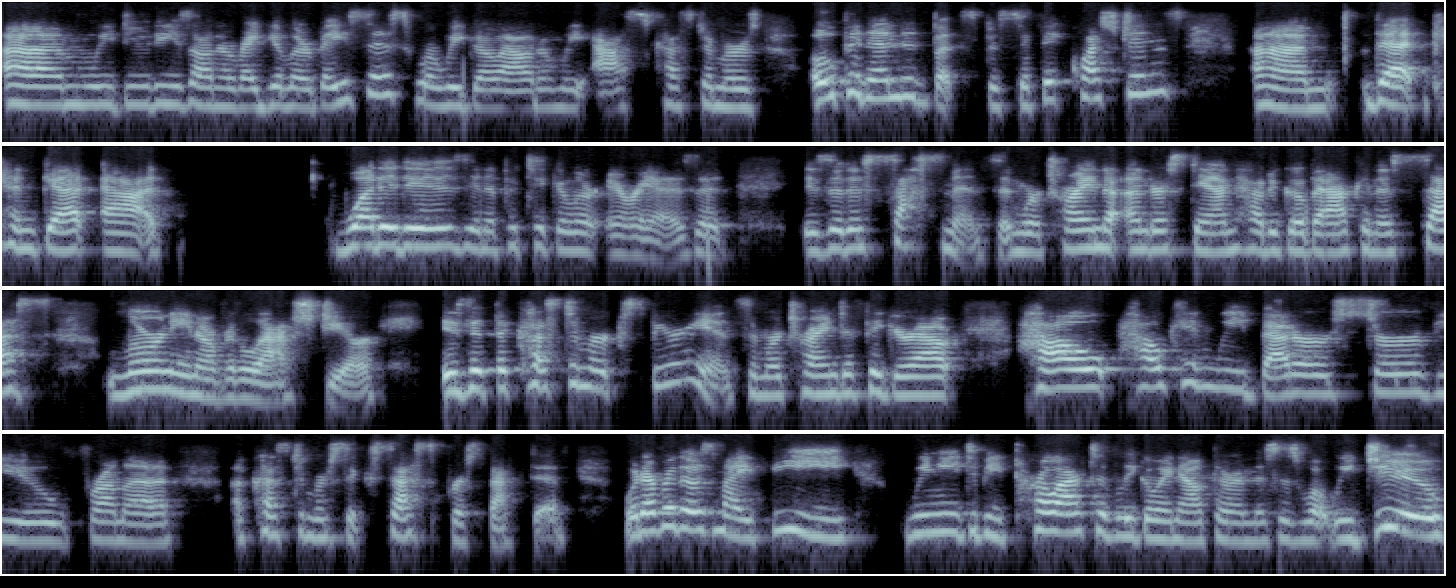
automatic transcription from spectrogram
Um, we do these on a regular basis where we go out and we ask customers open-ended but specific questions um, that can get at what it is in a particular area. Is it is it assessments? And we're trying to understand how to go back and assess learning over the last year. Is it the customer experience? And we're trying to figure out how, how can we better serve you from a, a customer success perspective. Whatever those might be, we need to be proactively going out there, and this is what we do,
